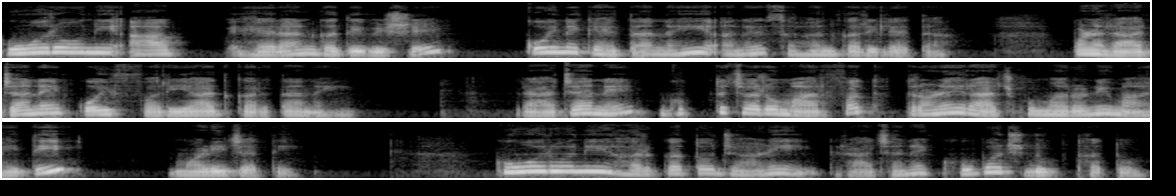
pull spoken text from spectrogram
કુંવરોની આ હેરાનગતિ વિશે કોઈને કહેતા નહીં અને સહન કરી લેતા, પણ રાજાને કોઈ ફરિયાદ કરતા નહીં. રાજાને ગુપ્તચરો મારફત ત્રણેય રાજકુમારોની માહિતી મળી જતી. કુંવરોની હરકતો જાણી રાજાને ખૂબ જ દુઃખ થતું.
